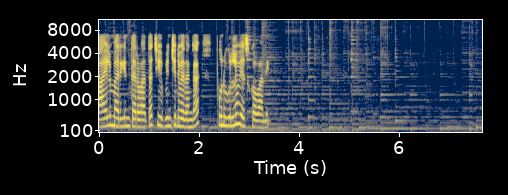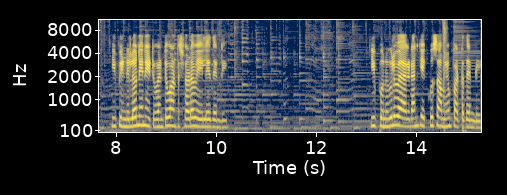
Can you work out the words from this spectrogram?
ఆయిల్ మరిగిన తర్వాత చూపించిన విధంగా పునుగులను వేసుకోవాలి. ఈ పిండిలో నేను ఎటువంటి వంట సోడా వేయలేదండి. ఈ పునుగులు వేగడానికి ఎక్కువ సమయం పట్టదండి.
